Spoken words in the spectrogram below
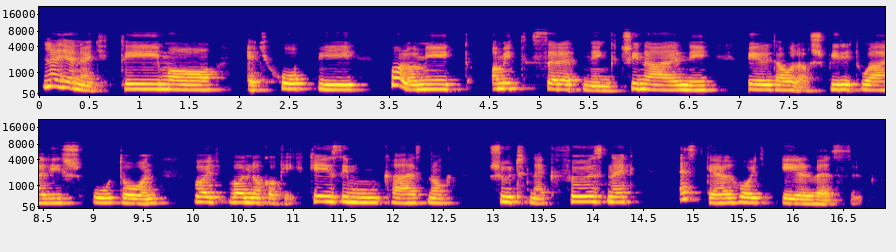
legyen egy téma, egy hobbi, valamit, amit szeretnénk csinálni, például a spirituális úton, vagy vannak, akik kézi munkáznak, sütnek, főznek, ezt kell, hogy élvezzük.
